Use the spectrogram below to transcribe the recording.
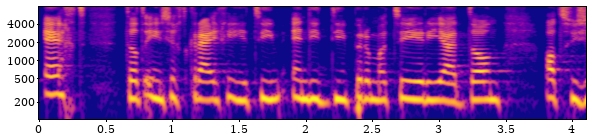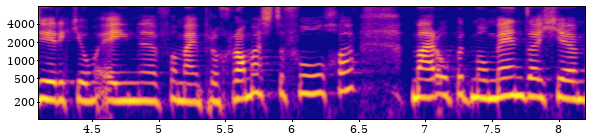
echt dat inzicht krijgen in je team en die diepere materie, ja, dan adviseer ik je om een van mijn programma's te volgen. Maar op het moment dat je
